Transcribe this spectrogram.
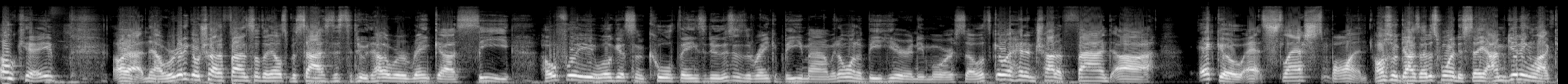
Okay. Alright, now we're gonna go try to find something else besides this to do now that we're rank uh, C. Hopefully we'll get some cool things to do. This is the rank B, man. We don't want to be here anymore. So let's go ahead and try to find uh, Echo at slash spawn. Also, guys, I just wanted to say I'm getting like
